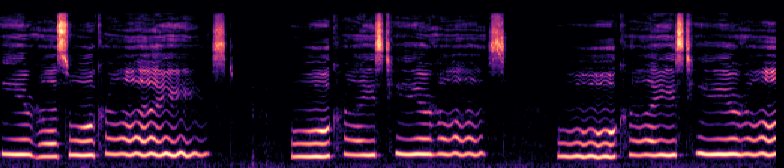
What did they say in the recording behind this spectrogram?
Hear us, O Christ. O Christ, hear us. O oh, Christ, hear us.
